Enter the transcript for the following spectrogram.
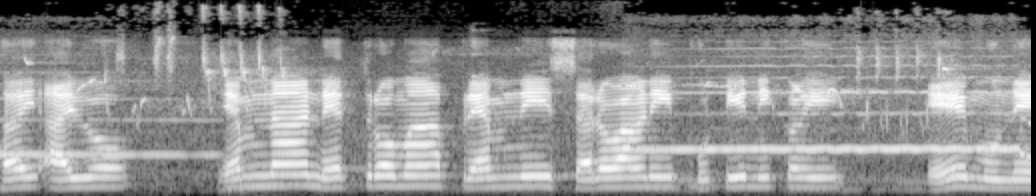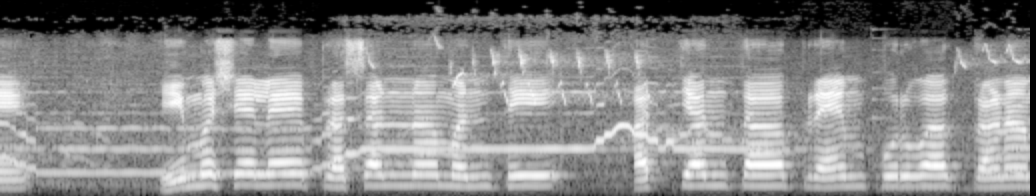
થઈ આવ્યો. એમના નેત્રોમાં પ્રેમની સરવાણી ફૂટી નીકળી. એ મુને, હિમશેલે પ્રસન્ન મનથી અત્યંત પ્રેમપૂર્વક પ્રણામ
